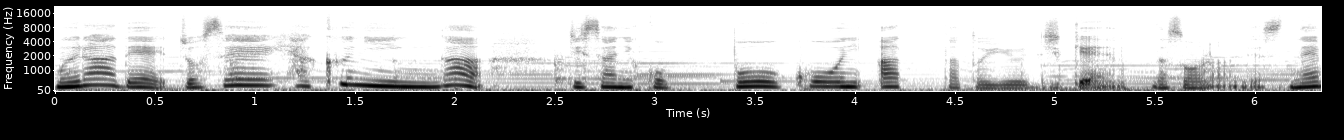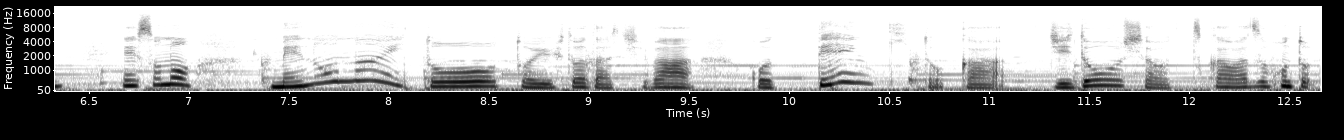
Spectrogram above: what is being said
村で女性100人が実際にこう暴行にあったという事件だそうなんですね。でそのメノナイトという人たちはこう電気とか自動車を使わず本当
